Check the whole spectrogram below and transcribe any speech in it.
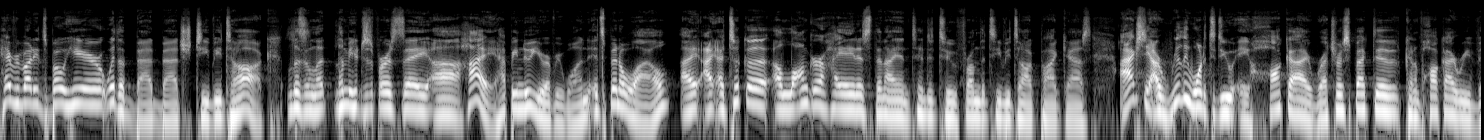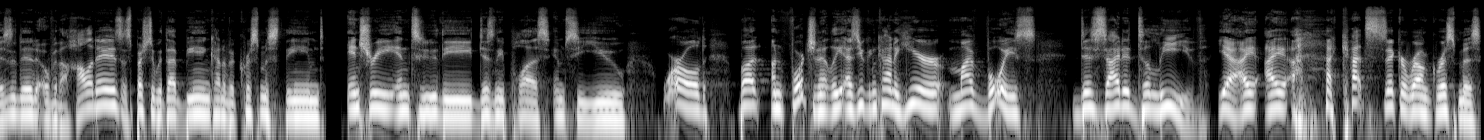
Hey everybody, it's Bo here with a Bad Batch TV Talk. Listen, let, let me just first say uh, hi, Happy New Year, everyone. It's been a while. I, I, I took a, a, longer hiatus than I intended to from the TV Talk podcast. I actually, I really wanted to do a Hawkeye retrospective, kind of Hawkeye revisited over the holidays, especially with that being kind of a Christmas themed entry into the Disney Plus MCU world. But unfortunately, as you can kind of hear, my voice decided to leave. Yeah, I, I I got sick around Christmas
